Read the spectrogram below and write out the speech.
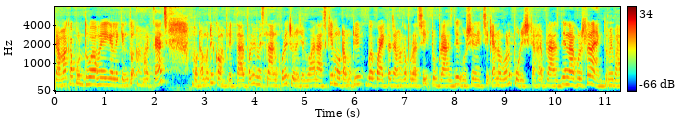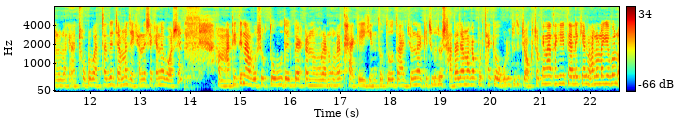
জামা কাপড় ধোয়া হয়ে গেলে কিন্তু আমার কাজ মোটামুটি কমপ্লিট তারপরে আমি স্নান করে চলে যাব। আর আজকে মোটামুটি কয়েকটা জামা কাপড় আছে, একটু ব্রাশ দিয়ে ঘষে নিচ্ছি। কেন বলো? পরিষ্কার। হয় ব্রাশ দিয়ে না ঘষলে না একদমই ভালো লাগে না। ছোটো বাচ্চাদের জামা যেখানে সেখানে বসে। মাটিতে না বসুক, তবু দেখবে একটা নোংরা নোংরা থাকেই কিন্তু। তো তার জন্য আর কিছু কিছু সাদা জামা কাপড় থাকে, ওগুলো যদি চকচকে না থাকে, তাহলে কি আর ভালো লাগে বলো?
